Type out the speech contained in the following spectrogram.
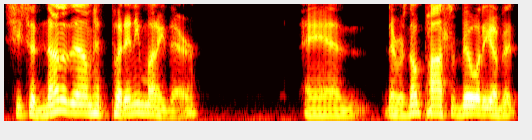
She said none of them had put any money there, and there was no possibility of it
